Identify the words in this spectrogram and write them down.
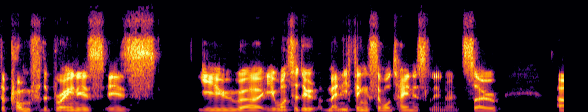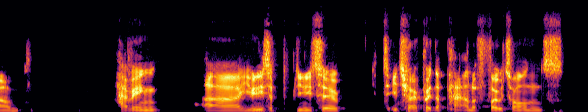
the problem for the brain is is you uh, you want to do many things simultaneously. Right? So um, having uh, you need to you need to, interpret the pattern of photons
